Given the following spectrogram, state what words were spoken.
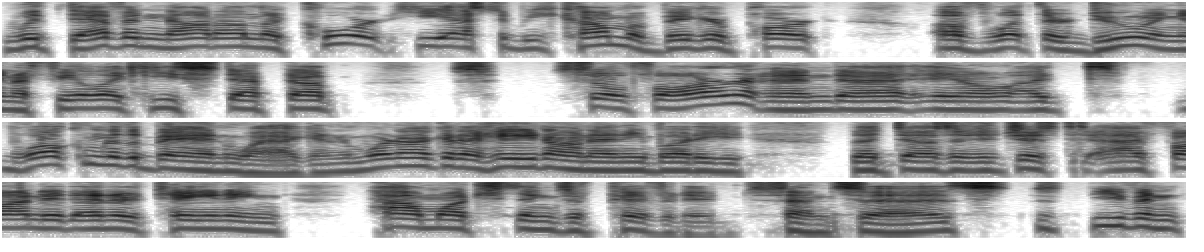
with Devin not on the court. He has to become a bigger part of what they're doing, and I feel like he's stepped up so far. And, uh, you know, I welcome to the bandwagon. And we're not going to hate on anybody that does it. It just, I find it entertaining how much things have pivoted since uh, even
